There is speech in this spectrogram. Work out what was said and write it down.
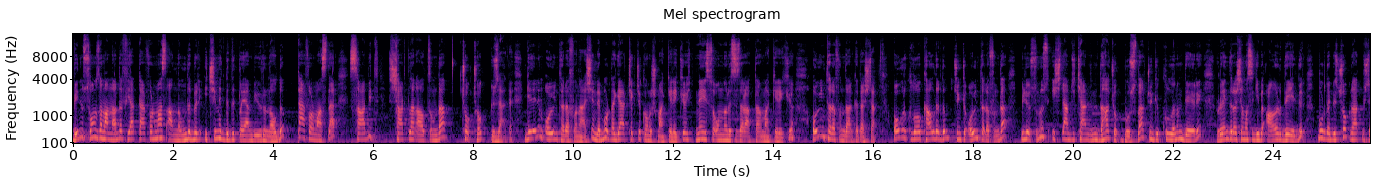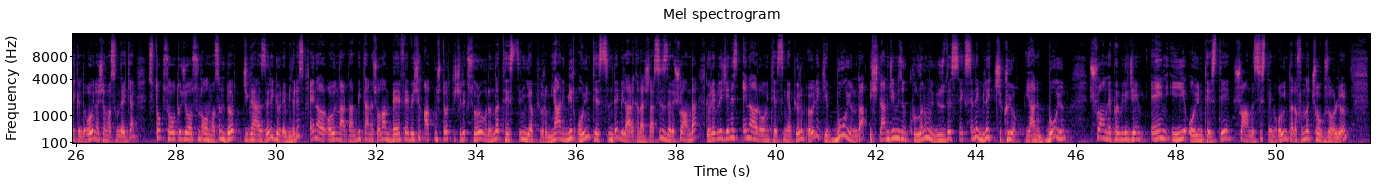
benim son zamanlarda fiyat performans anlamında böyle içimi gıdıklayan bir ürün oldu. Performanslar sabit şartlar altında çok çok güzeldi. Gelelim oyun tarafına. Şimdi burada gerçekçi konuşmak gerekiyor. Neyse onları sizlere aktarmak gerekiyor. Oyun tarafında arkadaşlar overclock'u kaldırdım. Çünkü oyun tarafında biliyorsunuz işlemci kendini daha çok boostlar. Çünkü kullanım değeri render aşaması gibi ağır değildir. Burada biz çok rahat bir şekilde oyun aşamasındayken stok soğutucu olsun olmasın 4 GHz'leri görebiliriz. En ağır oyunlardan bir tanesi olan BF5'in 64 kişilik serverında testini yapıyorum. Yani bir oyun testinde bile arkadaşlar sizlere şu anda görebileceğiniz en ağır oyun testini yapıyorum. Öyle ki bu oyunda işlemcimizin kullanımı %80'e bile çıkıyor. Yani bu oyun şu anda yapabileceğim en iyi oyun testi şu anda sistemi oyun tarafında çok zorluyorum.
